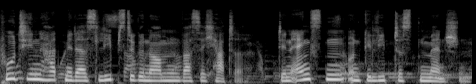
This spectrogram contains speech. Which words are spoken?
Putin hat mir das Liebste genommen, was ich hatte. Den engsten und geliebtesten Menschen.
